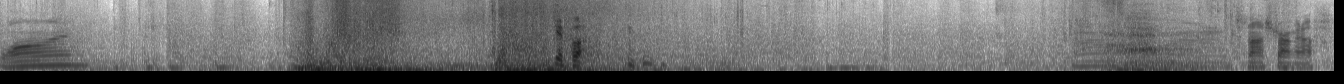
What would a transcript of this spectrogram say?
One. Get fucked. Mm, it's not strong enough.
